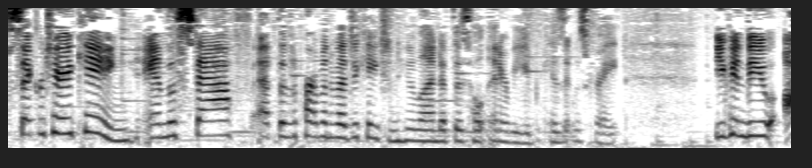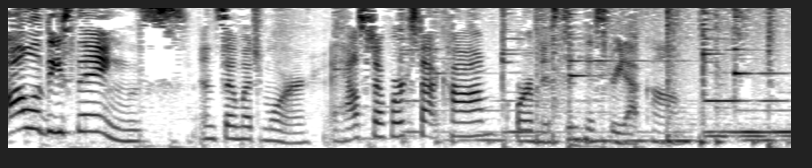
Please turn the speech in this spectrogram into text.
Secretary King and the staff at the Department of Education who lined up this whole interview because it was great. You can do all of these things and so much more at howstuffworks.com or missedinhistory.com.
